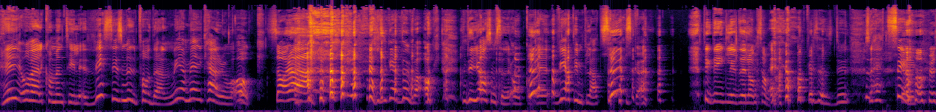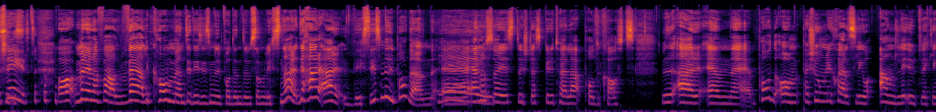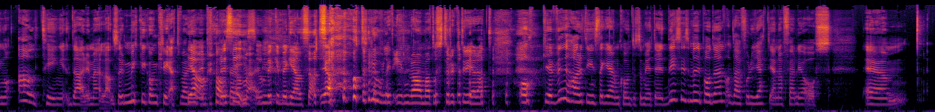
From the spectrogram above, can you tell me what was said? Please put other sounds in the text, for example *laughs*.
Hej och välkommen till This is me-podden med mig Karo och Sara! *laughs* Jag älskar att du bara och. Det är jag som säger och och jag vet din plats. Jag skojar. *laughs* Tyckte det gick lite långsamt va? *laughs* Ja precis, du är så hetsig. Ja, precis. Shit. Ja men i alla fall, välkommen till This is me-podden du som lyssnar. Det här är This is me-podden. Eh, en av Sveriges största spirituella podcasts. Vi är en eh, podd om personlig, själslig och andlig utveckling och allting däremellan. Så det är mycket konkret vad det Ja, vi pratar precis. om här. Och mycket begränsat. Ja, *laughs* otroligt inramat och strukturerat. Och eh, vi har ett Instagramkonto som heter This is me-podden och där får du jättegärna följa oss. Ehm,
